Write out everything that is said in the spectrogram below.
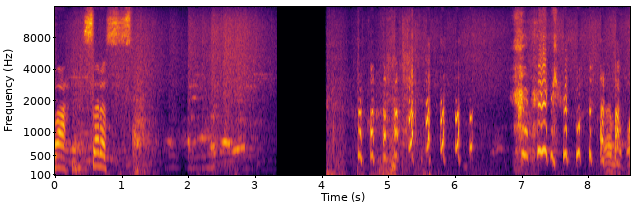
વાહ, સરસ વીરુ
